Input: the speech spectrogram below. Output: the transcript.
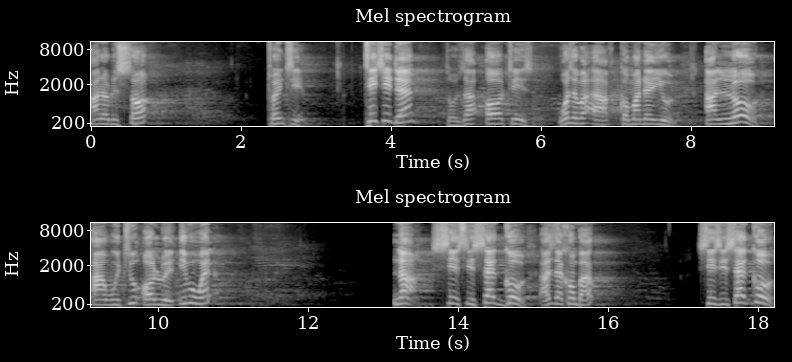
and of the Son. 20. Teaching them to observe all things, whatever I have commanded you. And lo, I'm with you always, even when. Now, since he said go, as he come back? Since he said go,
